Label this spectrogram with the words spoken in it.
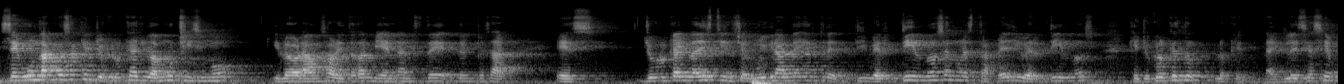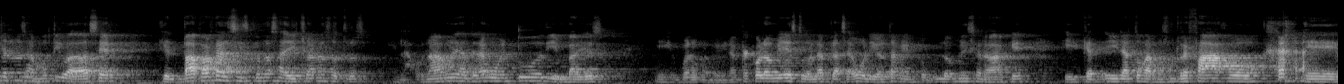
Segunda cosa que yo creo que ayuda muchísimo, y lo hablábamos ahorita también antes de, de empezar, es yo creo que hay una distinción muy grande entre divertirnos en nuestra fe, divertirnos, que yo creo que es lo, lo que la iglesia siempre nos ha motivado a hacer que el Papa Francisco nos ha dicho a nosotros en la Jornada Mundial de la Juventud y en varios, eh, bueno, cuando vino acá a Colombia y estuvo en la Plaza de Bolívar también lo mencionaba, que, que ir a tomarnos un refajo, eh,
